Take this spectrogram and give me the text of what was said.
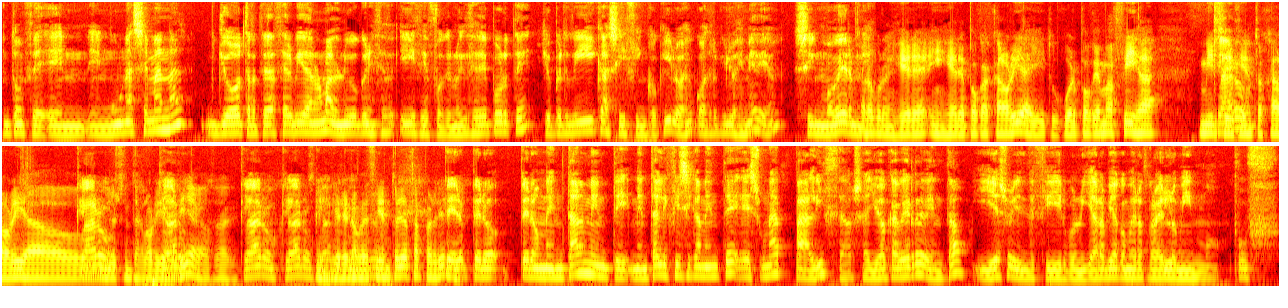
Entonces, en, en una semana, yo traté de hacer vida normal. Lo único que hice, hice fue que no hice deporte. Yo perdí casi 5 kilos, ¿eh? 4 kilos y medio, ¿eh? sin moverme. Claro, pero ingiere, ingiere pocas calorías y tu cuerpo quema fija 1600 calorías o Claro, 1800 calorías claro, al día. O sea, que claro, claro, si claro, ingiere claro, 900 ya estás perdiendo. Pero, pero, pero mentalmente, mental y físicamente es una paliza. O sea, yo acabé reventado. Y eso, y el decir, bueno, y ahora voy a comer otra vez lo mismo. Uf,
